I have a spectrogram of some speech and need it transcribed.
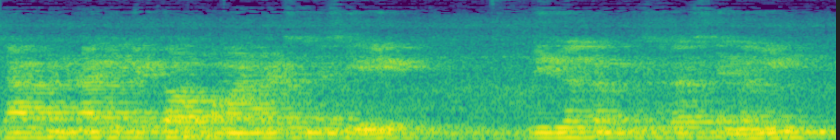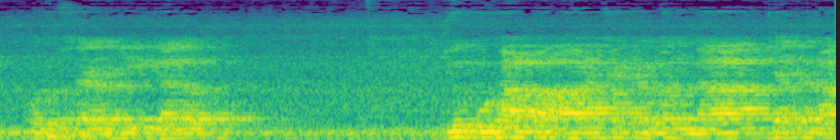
झारखंड राज्य के टॉप कमांडर्स में से एक रीजनल कमेटी सदस्य नवीन और सरबजीत यादव, जो बूढ़ा पहाड़ चक्रबंधा चतरा,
